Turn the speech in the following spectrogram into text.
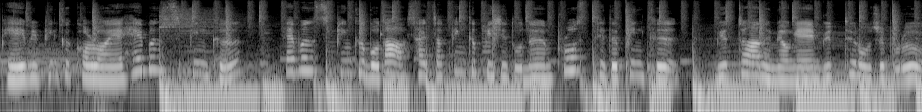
베이비 핑크 컬러의 헤븐스 핑크, 헤븐스 핑크보다 살짝 핑크빛이 도는 프로스티드 핑크, 뮤트한 음영의 뮤트 로즈 브루,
